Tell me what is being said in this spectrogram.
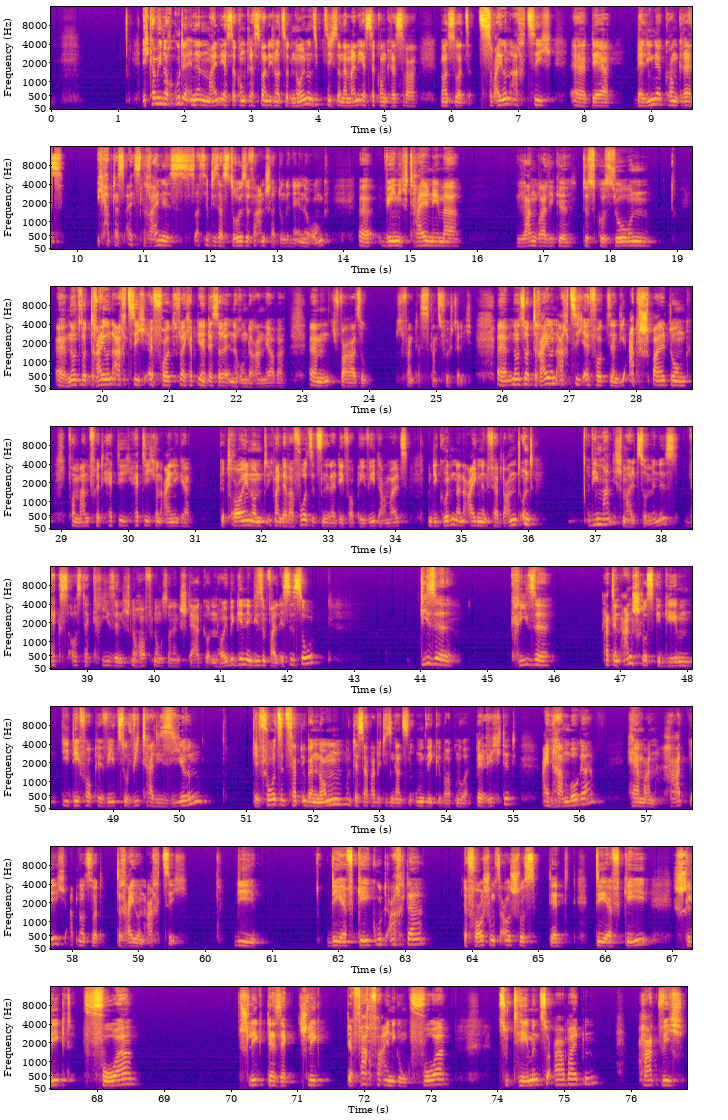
Ich kann mich noch gut erinnern, mein erster Kongress war nicht 1979, sondern mein erster Kongress war 1982, äh, der Berliner Kongress. Ich habe das als ein reines, als eine desaströse Veranstaltung in Erinnerung. Äh, wenig Teilnehmer, langweilige Diskussion. Äh, 1983 erfolgt, vielleicht habt ihr eine bessere Erinnerung daran, ja, aber ähm, ich war also ich fand das ganz fürchterlich. Äh, 1983 erfolgte dann die Abspaltung von Manfred Hettich, Hettich und einiger Getreuen. Und ich meine, der war Vorsitzender der DVPW damals. Und die gründen einen eigenen Verband. Und wie manchmal zumindest, wächst aus der Krise nicht nur Hoffnung, sondern Stärke und Neubeginn. In diesem Fall ist es so. Diese Krise hat den Anschluss gegeben, die DVPW zu vitalisieren den Vorsitz hat übernommen, und deshalb habe ich diesen ganzen Umweg überhaupt nur berichtet, ein Hamburger, Hermann Hartwig, ab 1983, die DFG-Gutachter, der Forschungsausschuss der DFG schlägt vor, schlägt der, Sekt, schlägt der Fachvereinigung vor, zu Themen zu arbeiten. Hartwig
